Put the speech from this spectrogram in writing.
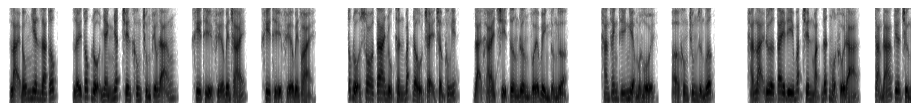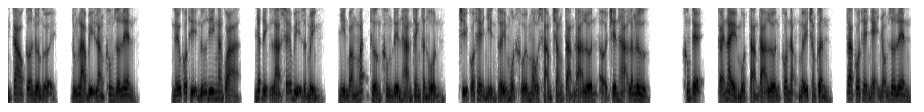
lại bỗng nhiên ra tốc, lấy tốc độ nhanh nhất trên không trung phiêu đãng, khi thì phía bên trái, khi thì phía bên phải. Tốc độ so ta nhục thân bắt đầu chạy chậm không ít, đại khái chỉ tương đương với bình thường ngựa. Hàn thanh thí nghiệm một hồi, ở không trung dừng bước. Hắn lại đưa tay đi bắt trên mặt đất một khối đá tảng đá kia chừng cao cỡ nửa người, đúng là bị lăng không dơ lên. Nếu có thị nữ đi ngang qua, nhất định là sẽ bị giật mình, nhìn bằng mắt thường không đến hàn thanh thần hồn, chỉ có thể nhìn thấy một khối màu xám trắng tảng đá lớn ở trên hạ lắc lư. Không tệ, cái này một tảng đá lớn có nặng mấy trăm cân, ta có thể nhẹ nhõm dơ lên,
